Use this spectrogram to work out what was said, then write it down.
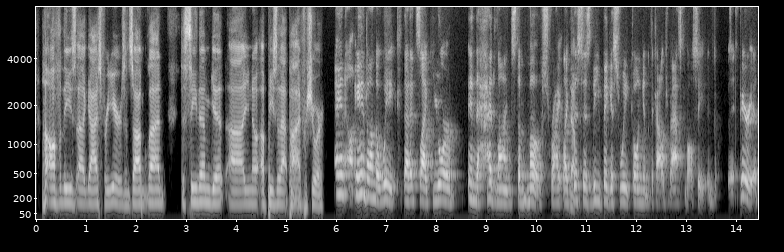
off of these uh, guys for years, and so I'm glad to see them get uh, you know a piece of that pie for sure. And and on the week that it's like you're in the headlines the most, right? Like yep. this is the biggest week going into the college basketball season. Period.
